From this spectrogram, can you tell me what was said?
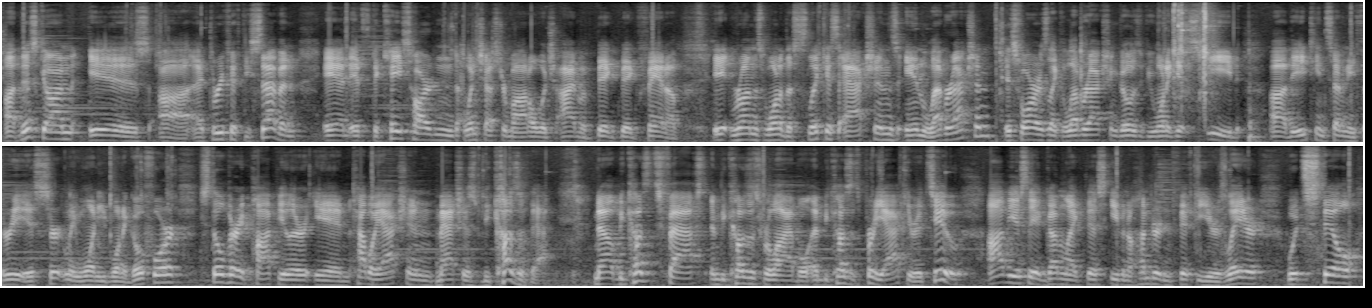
Uh, this gun is uh, a 357, and it's the case-hardened Winchester model, which I'm a big, big fan of. It runs one of the slickest actions in lever action. As far as like lever action goes, if you want to get speed, uh, the 1873 is certainly one you'd want to go for. Still very popular in cowboy action matches because of that. Now, because it's fast, and because it's reliable, and because it's pretty accurate too, obviously a gun like this, even 150 years later, would still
